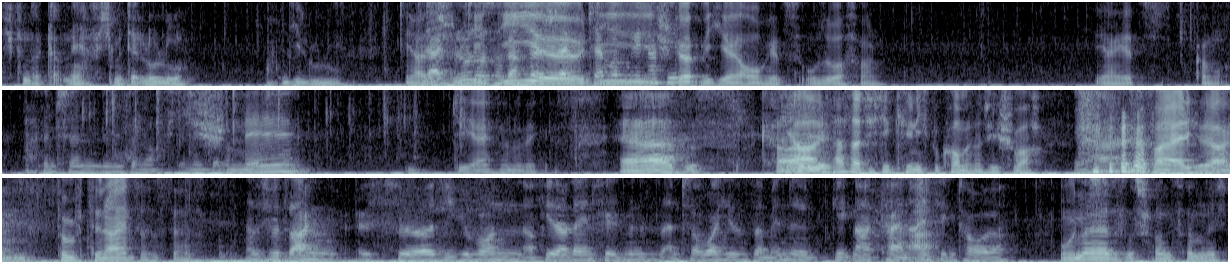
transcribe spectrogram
Ich finde das gerade nervig mit der Lulu. Die Lulu. Ja, Ja, die stimmt. Lulu ist Die, die, äh, die Gegnerteam. stört mich hier auch jetzt oh, sowas von. Ja, jetzt, komm, Ach, den Shen, den nimmt er noch. Er noch Schnell. die einfach nur weg ist. Ja, es ist Ja, Kali. jetzt hast du natürlich den Kill nicht bekommen, ist natürlich schwach. von. Muss Ja, man ehrlich sagen. 15-1, was ist das? Also ich würde sagen, ist für die gewonnen. Auf jeder Lane fehlt mindestens ein Tower. Hier ist es am Ende. Gegner hat keinen einzigen Tower. Und nee, das ist schon ziemlich.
